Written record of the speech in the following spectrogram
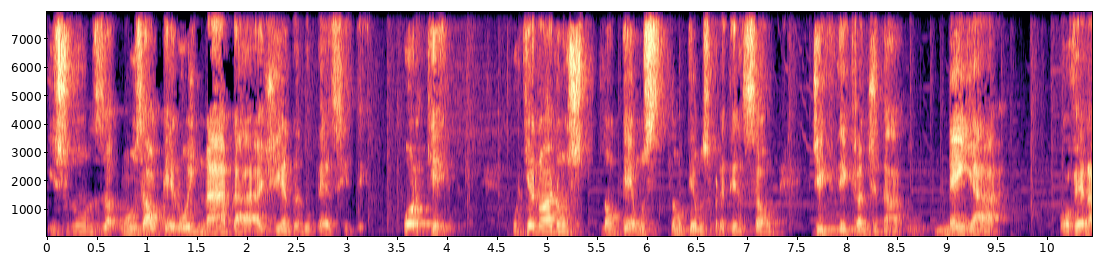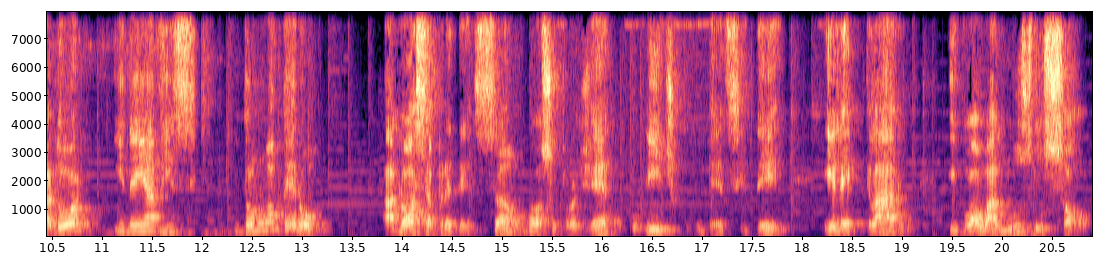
isso não nos, nos alterou em nada a agenda do PSD. Por quê? Porque nós não, não, temos, não temos pretensão de ter candidato nem a governador e nem a vice. Então não alterou. A nossa pretensão, o nosso projeto político do PSD, ele é claro, igual à luz do sol.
